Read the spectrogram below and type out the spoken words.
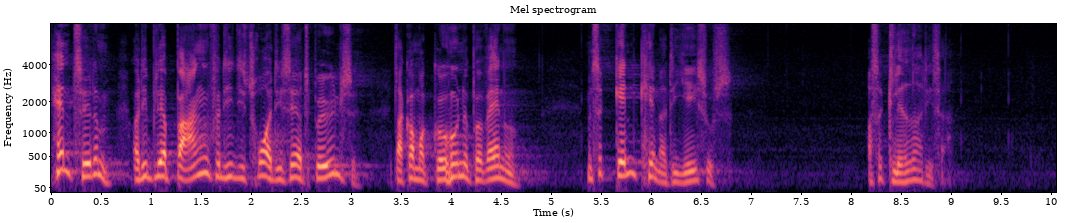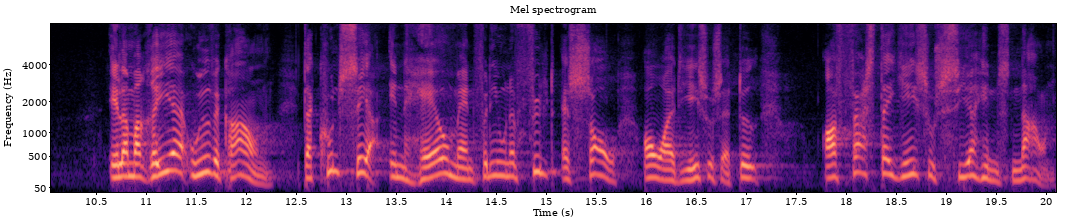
hen til dem, og de bliver bange, fordi de tror, at de ser et spøgelse, der kommer gående på vandet. Men så genkender de Jesus, og så glæder de sig. Eller Maria ude ved graven, der kun ser en havemand, fordi hun er fyldt af sorg over, at Jesus er død. Og først da Jesus siger hendes navn,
